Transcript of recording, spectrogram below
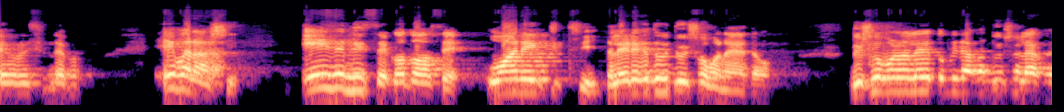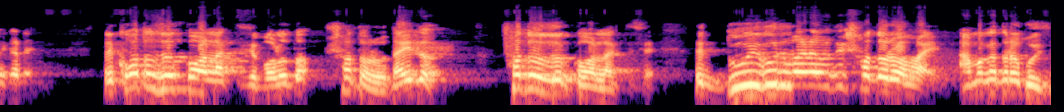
এভাবে চিন্তা করো। এবার আসি। এই যে নিচে কত আছে? ওয়ান এইটি থ্রি তাহলে এটাকে তুমি দুইশো বানায় দাও। দুইশো বানালে তুমি দেখো দুইশো লেখো এখানে। কত যোগ করা লাগতেছে বলো তো? সতেরো, তাই তো? সতেরো যোগ করা লাগতেছে। দুই গুণ মানে যদি সতেরো হয়, আমার কথাটা বুঝছ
